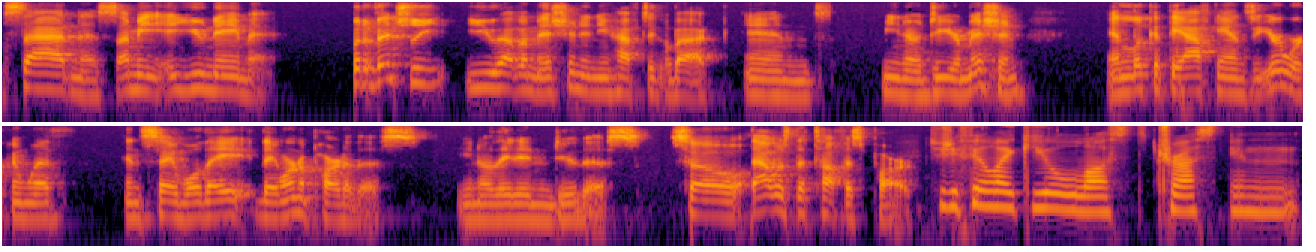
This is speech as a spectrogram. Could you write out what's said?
sadness, I mean, you name it. But eventually you have a mission and you have to go back and, you know, do your mission and look at the Afghans that you're working with and say, well, they they weren't a part of this. You know, they didn't do this. So that was the toughest part. Did you feel like you lost trust in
